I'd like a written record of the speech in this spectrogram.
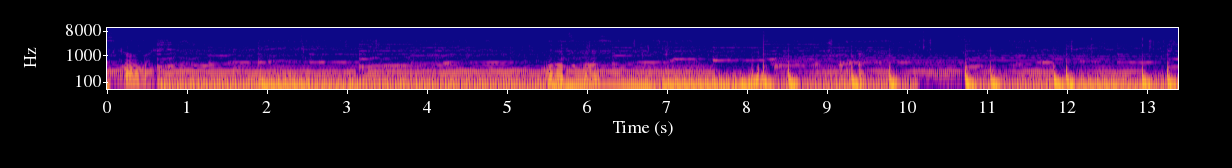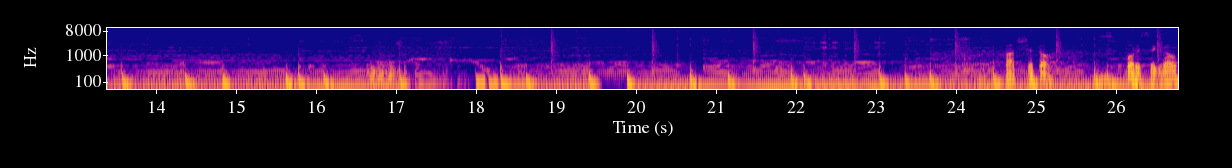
Skrągłość. Nie wiem co to jest. Patrzcie to. Spory sygnał.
